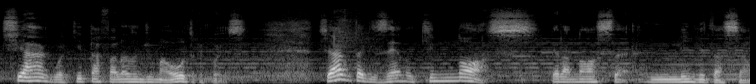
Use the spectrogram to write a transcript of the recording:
Tiago aqui está falando de uma outra coisa. Tiago está dizendo que nós, pela nossa limitação,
